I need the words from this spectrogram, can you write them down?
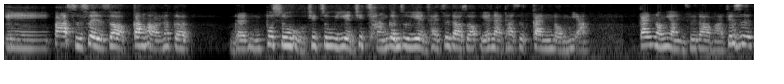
诶八十岁的时候，刚好那个人不舒服去住医院，去长庚住院才知道说原来他是肝脓疡，肝脓疡你知道吗？就是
